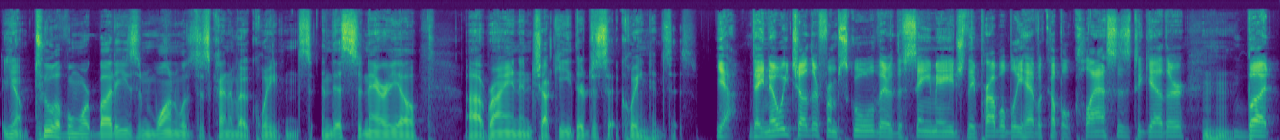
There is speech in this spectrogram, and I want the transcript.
you know, two of them were buddies and one was just kind of an acquaintance. In this scenario, uh, Ryan and Chucky, they're just acquaintances. Yeah, they know each other from school. They're the same age. They probably have a couple classes together. But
